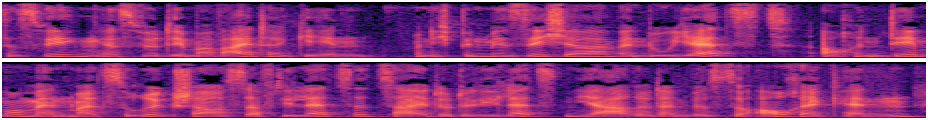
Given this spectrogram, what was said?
Deswegen, es wird immer weitergehen. Und ich bin mir sicher, wenn du jetzt auch in dem Moment mal zurückschaust auf die letzte Zeit oder die letzten Jahre, dann wirst du auch erkennen,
